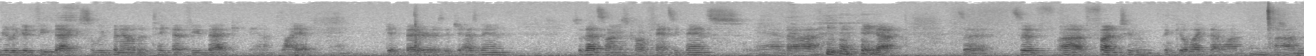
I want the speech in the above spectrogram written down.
really good feedback. So we've been able to take that feedback and apply it and get better as a jazz band. So that song is called Fancy Pants, and uh, yeah, it's a it's a uh, fun tune. I think you'll like that one. Um,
